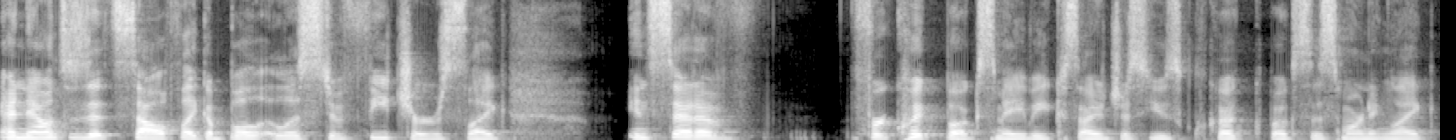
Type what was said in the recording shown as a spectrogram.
announces itself like a bullet list of features, like instead of for QuickBooks, maybe, because I just used QuickBooks this morning. Like,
